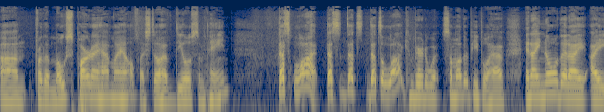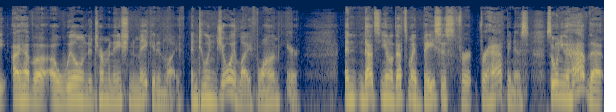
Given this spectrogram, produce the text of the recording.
Um, for the most part i have my health. I still have deal with some pain that's a lot. That's that's that's a lot compared to what some other people have. And I know that I I, I have a, a will and determination to make it in life and to enjoy life while I'm here. And that's you know that's my basis for for happiness. So when you have that,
